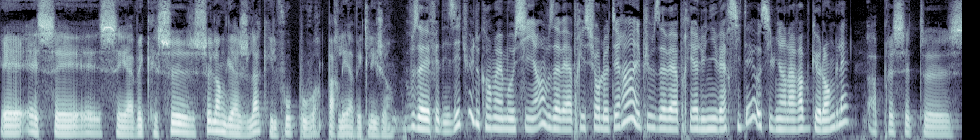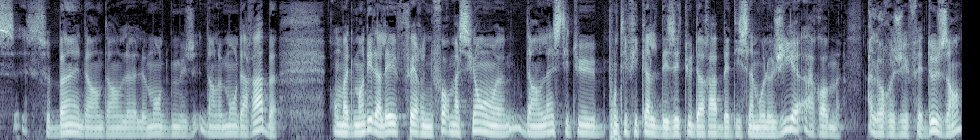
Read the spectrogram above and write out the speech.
Et, et c'est avec ce, ce langage-là qu'il faut pouvoir parler avec les gens. Vous avez fait des études quand même aussi. Hein vous avez appris sur le terrain et puis vous avez appris à l'université aussi bien l'arabe que l'anglais. Après cette, ce bain dans, dans le, le, monde, dans le monde arabe, on m'a demandé d'aller faire une formation euh, dans l'Institut pontifical des études arabes et d'islamologie à Rome. Alors j'ai fait deux ans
